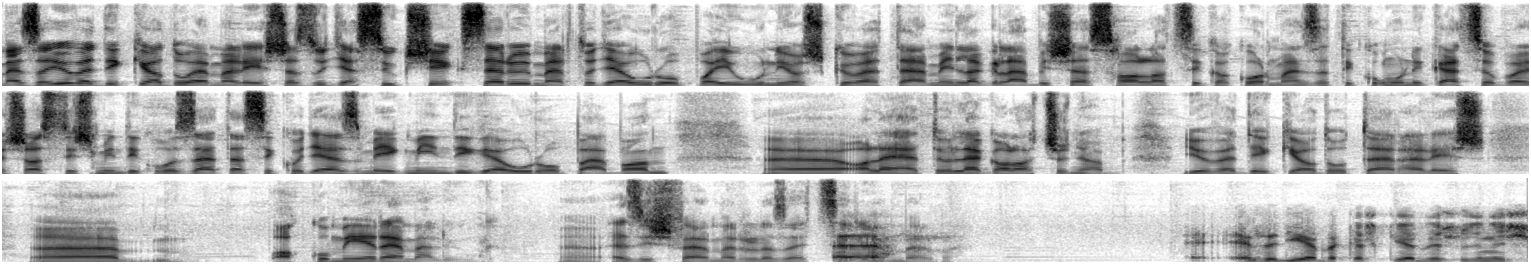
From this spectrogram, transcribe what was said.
ez a jövedéki adóemelés, ez ugye szükségszerű, mert hogy Európai Uniós követelmény, legalábbis ez hallatszik a kormányzati kommunikációban, és azt is mindig hozzáteszik, hogy ez még mindig Európában a lehető legalacsonyabb jövedéki adóterhelés. Akkor miért emelünk? Ez is felmerül az egyszerű e, emberben. Ez egy érdekes kérdés, ugyanis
